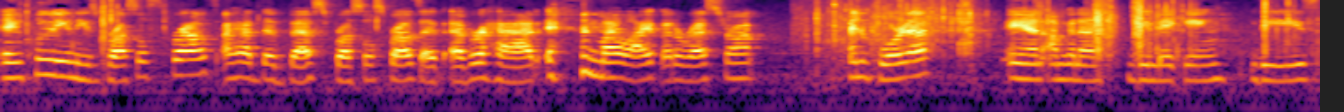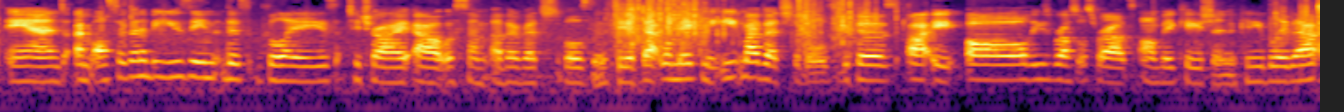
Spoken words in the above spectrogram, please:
including these Brussels sprouts. I had the best Brussels sprouts I've ever had in my life at a restaurant in Florida and I'm gonna be making these and I'm also gonna be using this glaze to try out with some other vegetables and see if that will make me eat my vegetables because I ate all these Brussels sprouts on vacation. Can you believe that?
